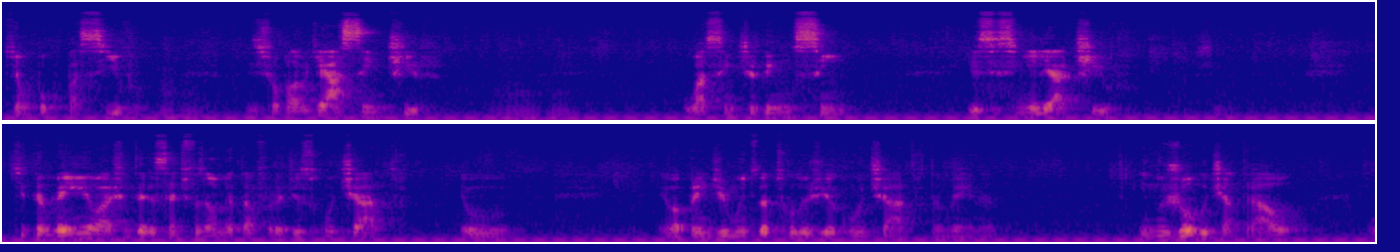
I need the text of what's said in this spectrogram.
que é um pouco passivo, uhum. existe uma palavra que é assentir o assentir tem um sim. Esse sim ele é ativo. Sim. Que também eu acho interessante fazer uma metáfora disso com o teatro. Eu eu aprendi muito da psicologia com o teatro também, né? E no jogo teatral, o,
